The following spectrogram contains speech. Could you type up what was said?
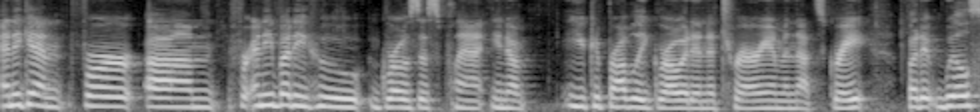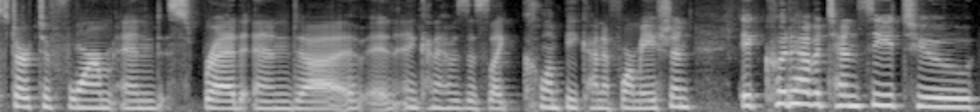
And again, for um, for anybody who grows this plant, you know, you could probably grow it in a terrarium and that's great, but it will start to form and spread and, uh, and, and, kind of has this like clumpy kind of formation. It could have a tendency to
